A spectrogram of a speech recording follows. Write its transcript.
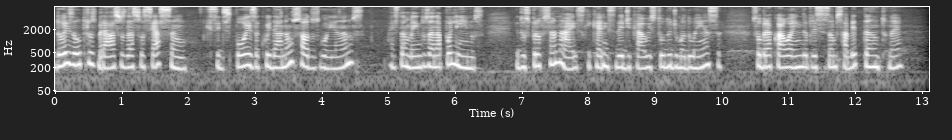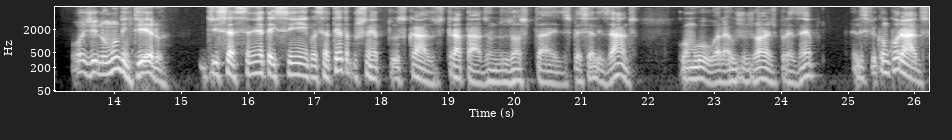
dois outros braços da associação, que se dispôs a cuidar não só dos goianos, mas também dos anapolinos e dos profissionais que querem se dedicar ao estudo de uma doença sobre a qual ainda precisamos saber tanto, né? Hoje, no mundo inteiro, de 65% a 70% dos casos tratados nos hospitais especializados, como o Araújo Jorge, por exemplo, eles ficam curados,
